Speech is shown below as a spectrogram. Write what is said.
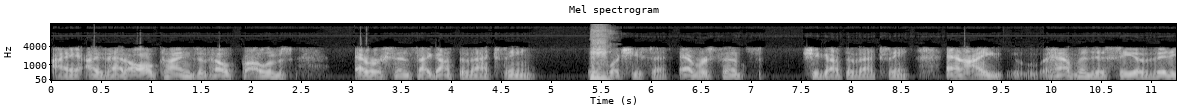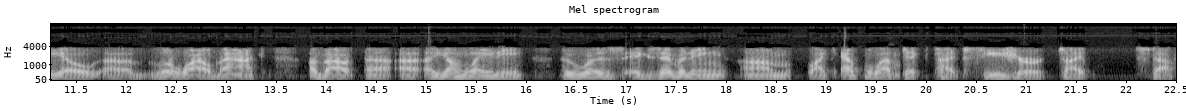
I, I've had all kinds of health problems ever since I got the vaccine, is mm. what she said. Ever since she got the vaccine. And I happened to see a video uh, a little while back about uh, a young lady who was exhibiting um, like epileptic type seizure type stuff.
